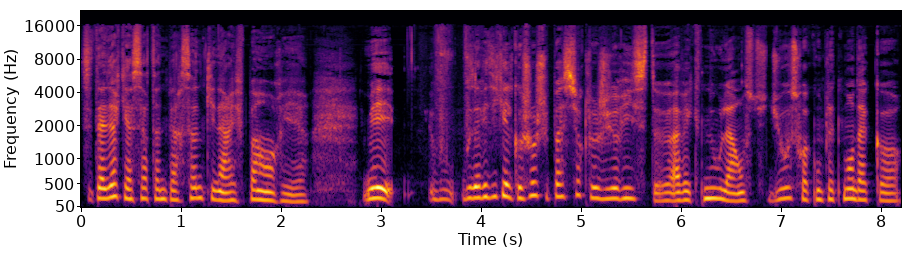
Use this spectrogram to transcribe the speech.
C'est-à-dire qu'il y a certaines personnes qui n'arrivent pas à en rire. Mais vous, vous, avez dit quelque chose, je suis pas sûre que le juriste euh, avec nous là en studio soit complètement d'accord.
